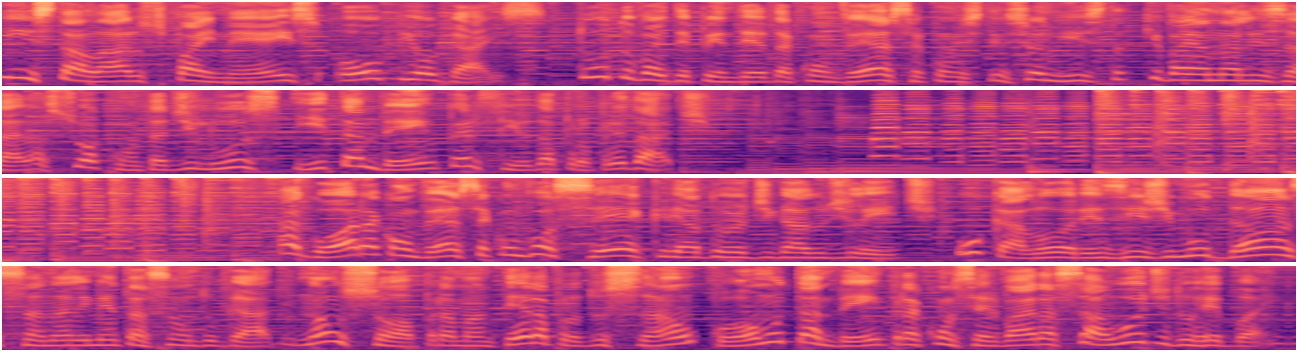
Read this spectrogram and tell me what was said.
e instalar os painéis ou biogás. Tudo vai depender da conversa com o extensionista, que vai analisar a sua conta de luz e também o perfil da propriedade. Agora a conversa é com você, criador de gado de leite. O calor exige mudança na alimentação do gado, não só para manter a produção, como também para conservar a saúde do rebanho.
